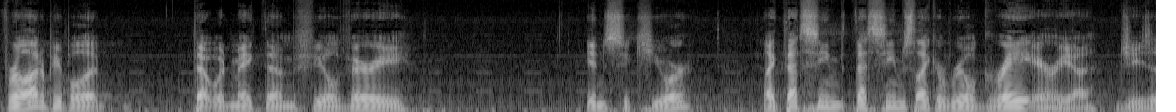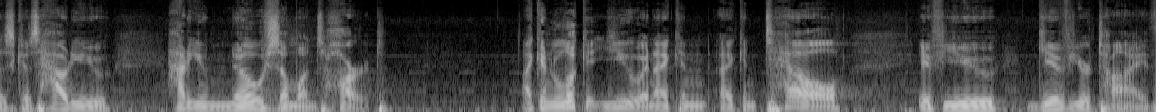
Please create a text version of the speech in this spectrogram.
For a lot of people, that, that would make them feel very insecure like that seems that seems like a real gray area, Jesus, because how do you how do you know someone's heart? I can look at you and I can I can tell if you give your tithe.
